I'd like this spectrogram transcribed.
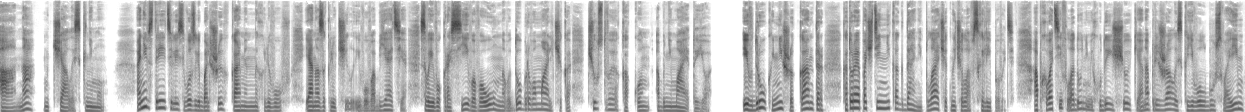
а она мчалась к нему. Они встретились возле больших каменных львов, и она заключила его в объятия своего красивого, умного, доброго мальчика, чувствуя, как он обнимает ее. И вдруг Ниша Кантер, которая почти никогда не плачет, начала всхлипывать. Обхватив ладонями худые щеки, она прижалась к его лбу своим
